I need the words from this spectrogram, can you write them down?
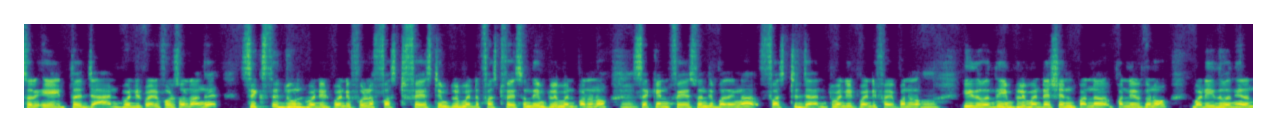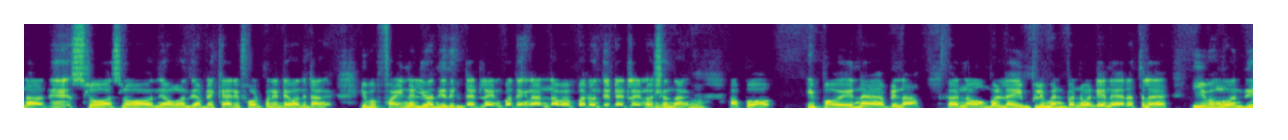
sorry eighth June twenty twenty four சொல்றாங்க. சிக்ஸ்த் ஜூன் டுவெண்ட்டி டுவெண்ட்டி ஃபோர்ல first phase implement first phase வந்து இம்ப்ளிமெண்ட் பண்ணணும். செகண்ட் ஃபேஸ் வந்து பாத்தீங்கன்னா first June twenty twenty five பண்ணணும். இது வந்து இம்ப்ளிமெண்டேஷன் பண்ண பண்ணிருக்கணும். பட் இது வந்து என்னன்னா வந்து ஸ்லோவா ஸ்லோவா வந்து அவங்க வந்து அப்படியே கேரி ஃபார்வர்ட் பண்ணிட்டே வந்துட்டாங்க. இப்போ ஃபைனலி வந்து இதுக்கு டெட்லைன் பாத்தீங்கன்னா நவம்பர் வந்து டெட்லைன் வச்சிருந்தாங்க. அப்போ இப்போ என்ன அப்படின்னா நவம்பர்ல இம்ப்ளிமெண்ட் பண்ண வேண்டிய நேரத்துல இவங்க வந்து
